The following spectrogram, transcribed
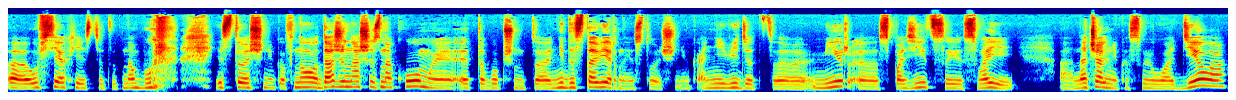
э, у всех есть этот набор источников. Но даже наши знакомые – это, в общем-то, недостоверный источник. Они видят э, мир э, с позиции своей, начальника своего отдела,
